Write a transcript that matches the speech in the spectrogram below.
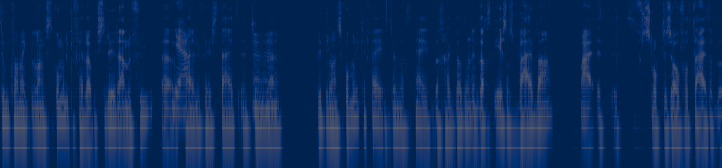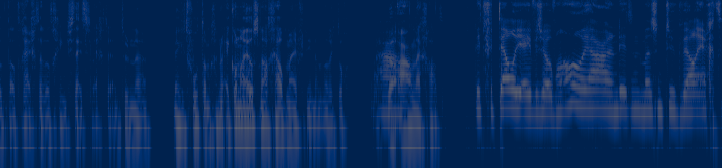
toen kwam ik langs het Comedy Café lopen. Ik studeerde aan de VU, eh Ja. Vrije Universiteit. En toen Mhm. eh, liep ik langs het Comedy Café. En toen dacht ik, hey, dan ga ik dat doen. En dacht ik eerst als bijbaan. Maar het, het slokte zoveel tijd op dat, dat rechten. Dat ging steeds slechter. En toen eh, ben ik het fulltime gaan doen. Ik kon al heel snel geld mee verdienen, omdat ik toch wel aanleg had. Dit vertel je even zo van, oh ja, en dit. En dat is natuurlijk wel echt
